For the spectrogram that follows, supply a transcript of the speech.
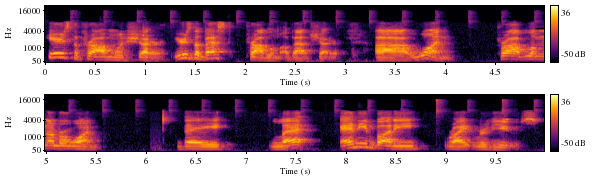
here's the problem with Shudder. Here's the best problem about Shudder. Uh, one problem number one, they let anybody write reviews.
